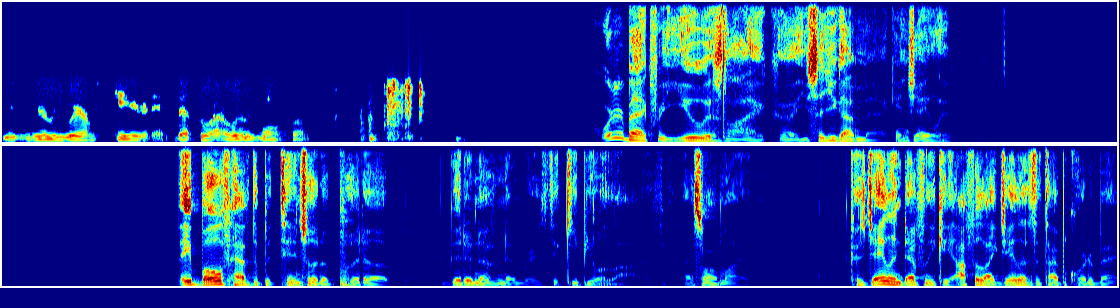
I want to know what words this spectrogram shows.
is really where I'm scared at. That's where I really want some. quarterback for you is like uh, you said you got Mac and Jalen. They both have the potential to put up good enough numbers to keep you alive. That's why I'm like, because Jalen definitely can. I feel like Jalen's the type of quarterback,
